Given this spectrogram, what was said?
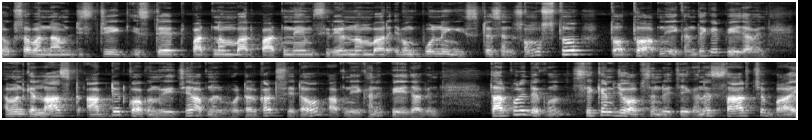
লোকসভার নাম, district, state, part number, part name, serial number এবং পোলিং স্টেশন, সমস্ত তথ্য আপনি এখান থেকে পেয়ে যাবেন। এমনকি লাস্ট আপডেট কখন হয়েছে আপনার ভোটার কার্ড সেটাও আপনি এখানে পেয়ে যাবেন। তারপরে দেখুন সেকেন্ড যে অপশান রয়েছে এখানে সার্চ বাই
